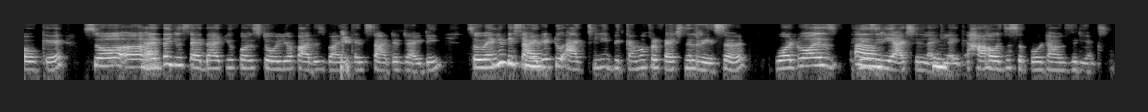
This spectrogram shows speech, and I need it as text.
Okay. So, uh, Yeah. Harita, you said that you first stole your father's bike and started riding. So, when you decided to actually become a professional racer, what was his Um, reaction like? hmm. Like, how was the support? How was the reaction?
